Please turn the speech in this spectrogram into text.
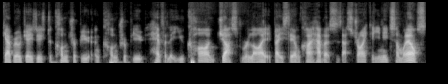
Gabriel Jesus to contribute and contribute heavily. You can't just rely basically on Kai Havertz as that striker. You need someone else.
